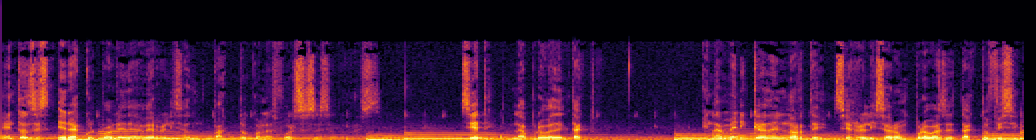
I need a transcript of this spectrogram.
entonces era culpable de haber realizado un pacto con las fuerzas de Satanás. 7. La prueba del tacto. En América del Norte se realizaron pruebas de tacto físico,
